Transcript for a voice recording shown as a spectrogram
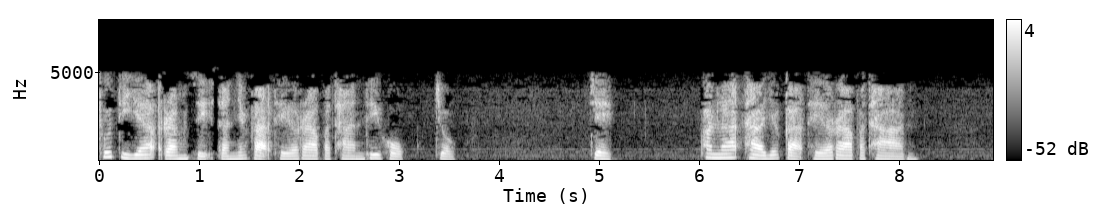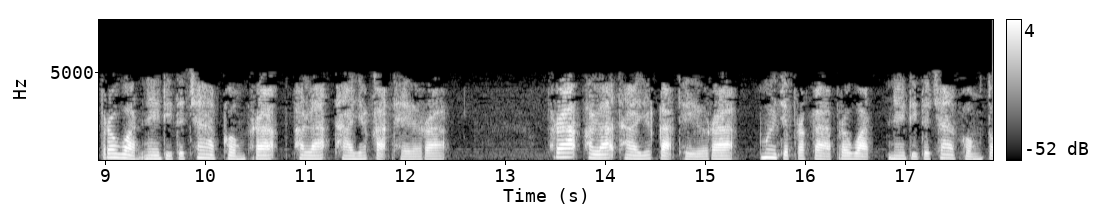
ทุติยรังสิสัญญกะเทราประธานที่หกจบเจ็ดพละทายกะเทราประธาน ประวัติในดิตชาติของพระพละทายกะเทระ พระพละทายกะเทระ เมื่อจะประกาศประวัติในดิตชาติของต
